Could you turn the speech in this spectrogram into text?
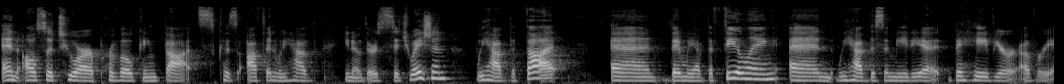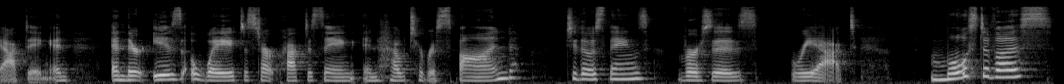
and also to our provoking thoughts. Because often we have you know there's a situation we have the thought and then we have the feeling and we have this immediate behavior of reacting. And and there is a way to start practicing in how to respond to those things versus react. Most of us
